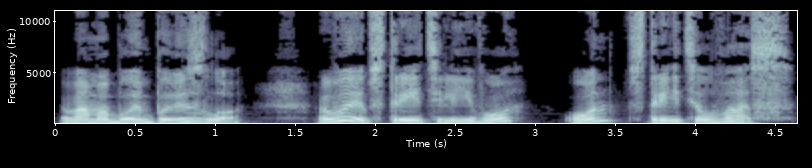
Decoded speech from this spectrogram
Вам обоим повезло. Вы встретили его, он встретил вас».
